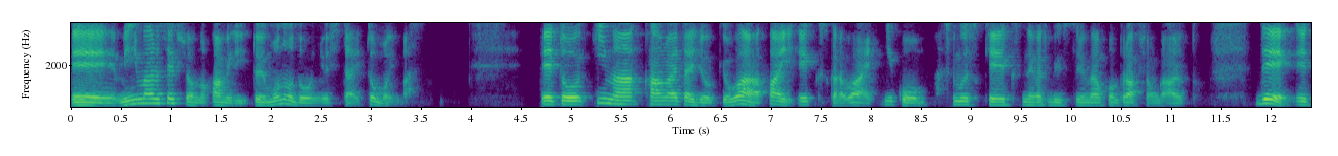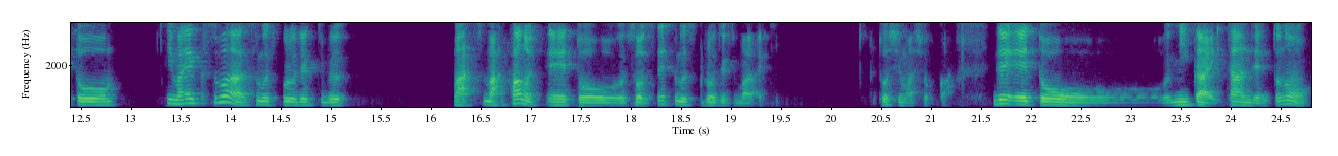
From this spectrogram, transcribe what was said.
えー、 minimal section のファミリーというものを導入したいと思います。えっ、ー、と、今考えたい状況は、ファイ X から Y にこう、スムース KX ネガティブエクストリームコントラクションがあると。で、えっ、ー、と、今 X は smooth projective、まあ、まあ、ファの、えっ、と、そうですね、スムースプロジェクティブバラエティとしましょうか。で、えっ、と、2回、タンジェントの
